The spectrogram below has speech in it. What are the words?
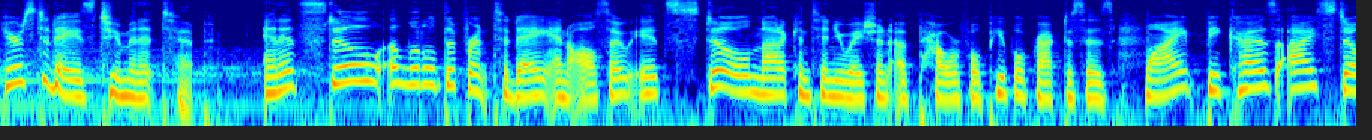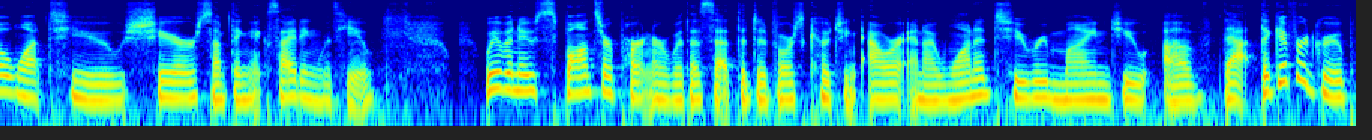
Here's today's two minute tip and it's still a little different today, and also it's still not a continuation of powerful people practices. Why? Because I still want to share something exciting with you. We have a new sponsor partner with us at the Divorce Coaching Hour, and I wanted to remind you of that. The Gifford Group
